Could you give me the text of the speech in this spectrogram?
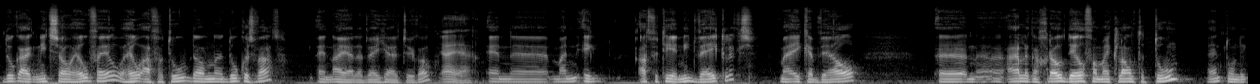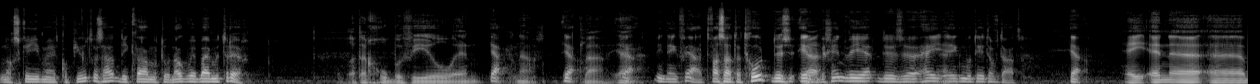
doe ik eigenlijk niet zo heel veel. Heel af en toe, dan eh, doe ik eens wat. En nou ja, dat weet jij natuurlijk ook. Ja, ja. En, eh, maar ik adverteer niet wekelijks. Maar ik heb wel eigenlijk een groot deel van mijn klanten toen... Hè, toen ik nog skiën met computers had, die kwamen toen ook weer bij me terug. Dat er goed beviel en... Ja. Nou, Ja, klaar. ja. Ja. die denken van ja, het was altijd goed. Dus in het begin weer, dus hé, hey, ik moet dit of dat. Ja, Hey, en, eh, eh,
